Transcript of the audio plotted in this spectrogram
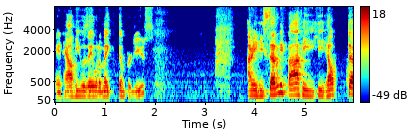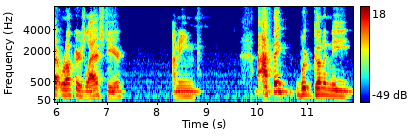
and how he was able to make them produce. I mean, he's 75. He he helped at Rutgers last year. I mean, I think we're gonna need.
